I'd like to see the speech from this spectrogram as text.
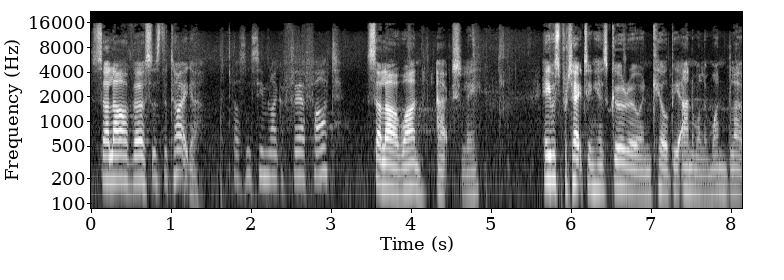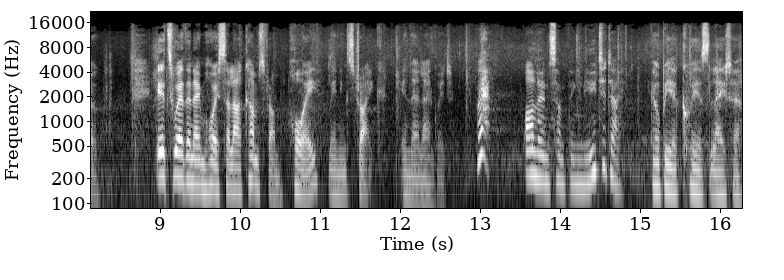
Sala versus the tiger. Doesn't seem like a fair fight. Sala won, actually. He was protecting his guru and killed the animal in one blow. It's where the name Hoi Salah comes from. Hoi, meaning strike, in their language. Well, I'll learn something new today. There'll be a quiz later.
